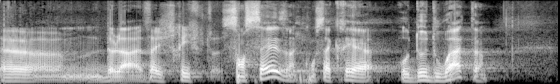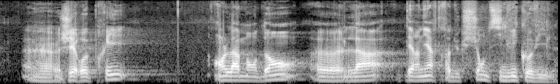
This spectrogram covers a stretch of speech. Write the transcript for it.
euh, de la Zeitschrift 116 consacré aux deux douates. Euh, j'ai repris en l'amendant la dernière traduction de Sylvie Coville.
